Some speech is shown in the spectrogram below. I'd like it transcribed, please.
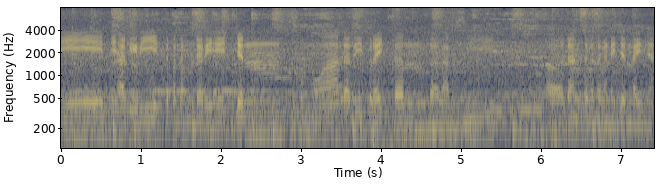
Ini dihadiri teman-teman dari agent semua dari Brighton, Galaxy, uh, dan teman-teman agent lainnya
